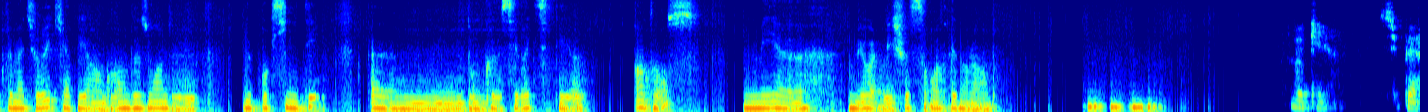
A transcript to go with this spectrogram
prématuré, qui avait un grand besoin de, proximité. donc c'est vrai que c'était intense, mais, euh, mais voilà, les choses sont rentrées dans l'ordre. Ok, super.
